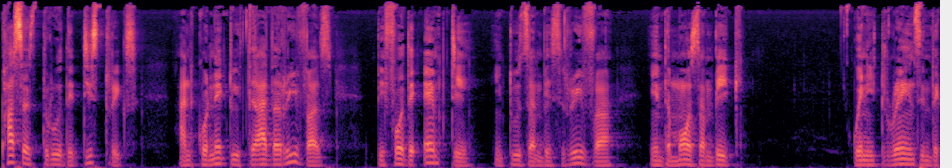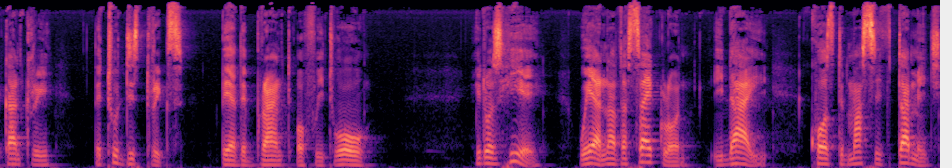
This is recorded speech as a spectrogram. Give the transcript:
passes through the districts and connect with the other rivers before they empty into Zambezi River in the Mozambique. When it rains in the country, the two districts bear the brunt of it all. It was here where another cyclone, Idai, caused massive damage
